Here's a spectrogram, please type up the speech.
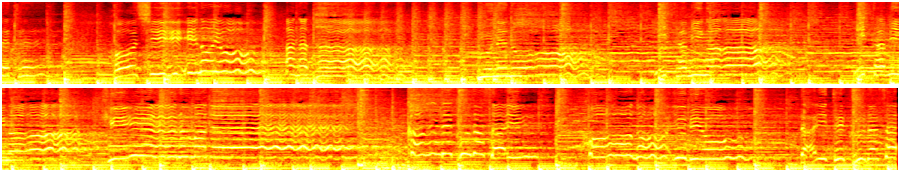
せて欲しいのよあなた。胸の痛みが痛みが消えるまで。噛んでください。この指を抱いてください。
